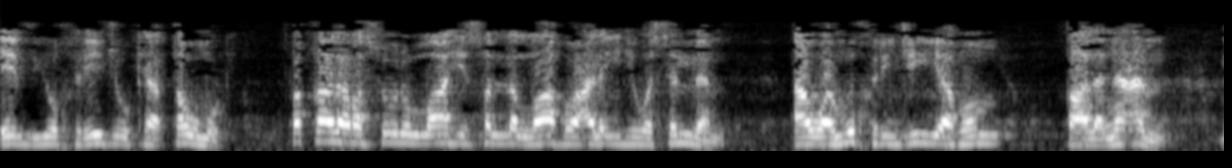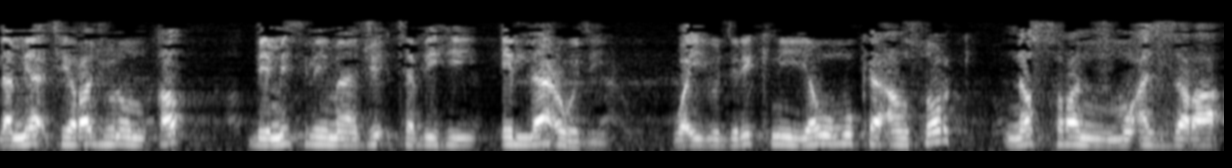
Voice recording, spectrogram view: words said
إذ يخرجك قومك. فقال رسول الله صلى الله عليه وسلم أو مخرجيهم؟ قال نعم لم يأتي رجل قط بمثل ما جئت به إلا عودي وإن يدركني يومك أنصرك نصرا مؤزرا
